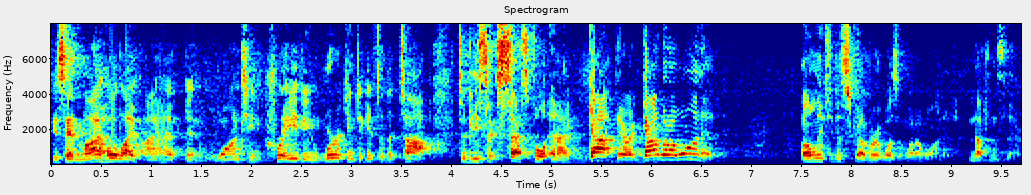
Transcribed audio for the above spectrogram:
He's saying, My whole life I have been wanting, craving, working to get to the top, to be successful, and I got there. I got what I wanted, only to discover it wasn't what I wanted. Nothing's there.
